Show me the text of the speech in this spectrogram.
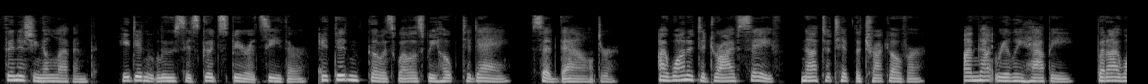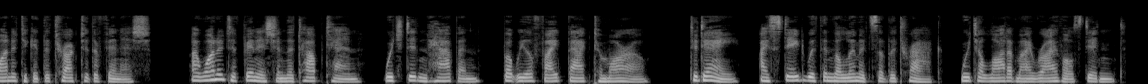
finishing 11th, he didn't lose his good spirits either. It didn't go as well as we hoped today, said Valtr. I wanted to drive safe, not to tip the truck over. I'm not really happy, but I wanted to get the truck to the finish. I wanted to finish in the top 10, which didn't happen, but we'll fight back tomorrow. Today, I stayed within the limits of the track, which a lot of my rivals didn't.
